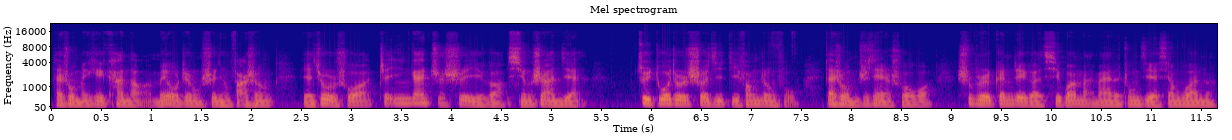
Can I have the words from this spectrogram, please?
但是我们也可以看到啊，没有这种事情发生。也就是说，这应该只是一个刑事案件。最多就是涉及地方政府，但是我们之前也说过，是不是跟这个器官买卖的中介相关呢？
